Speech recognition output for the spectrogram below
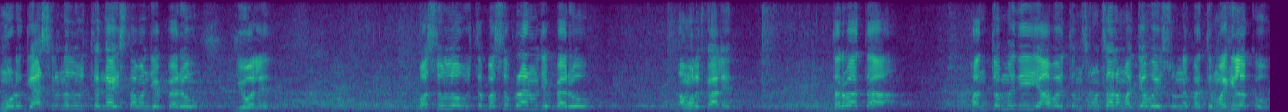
మూడు గ్యాస్ సిలిండర్లు ఉచితంగా ఇస్తామని చెప్పారు. ఇవ్వలేదు. బస్సుల్లో ఉచిత బస్సు ప్రయాణం చెప్పారు. అమలు కాలేదు. తర్వాత పంతొమ్మిది యాభై తొమ్మిది సంవత్సరాల మధ్య వయసు ఉన్న ప్రతి మహిళకు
